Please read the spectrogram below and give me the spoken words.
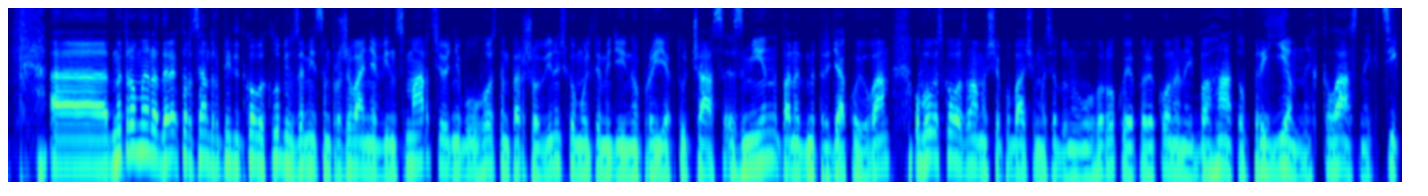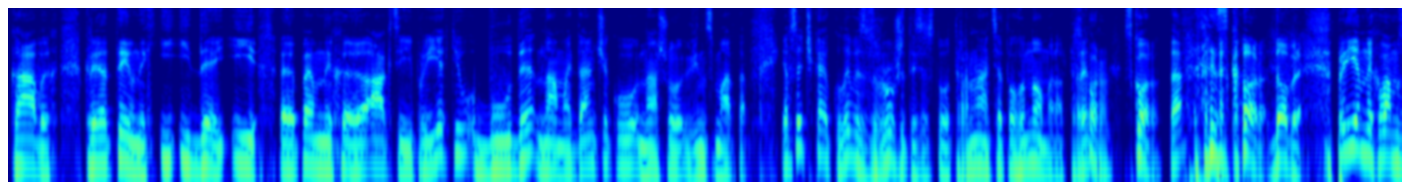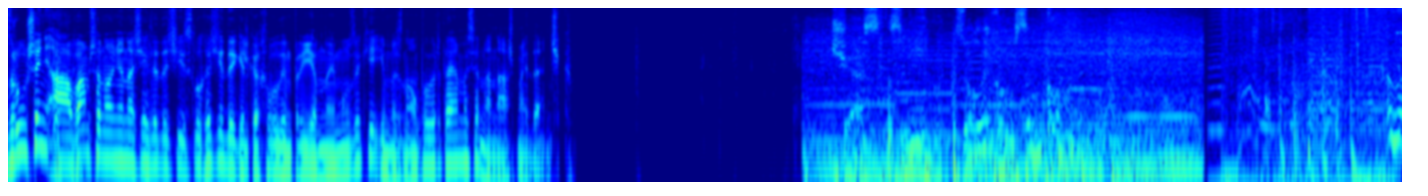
Е, Дмитро Мира, директор центру підліткових клубів за місцем проживання Вінсмарт. Сьогодні був гостем першого вінницького мультимедійного проєкту Час змін. Пане Дмитре, дякую вам. Обов'язково з вами ще побачимося до нового року. Я переконаний, багато приємних, класних, цікавих, креативних і ідей, і е, певних е, акцій і проєктів буде на майданчику нашого Вінсмарта. Я все чекаю, коли ви зрушитеся з того 13-го номера. Трен- Скоро. Скоро, так? Скоро. Добре. Приємних вам зрушень. А вам, шановні наші глядачі і слухачі, декілька хвилин приємної музики, і ми знову повертаємося на наш майданчик. Час змін з Олегом Семком.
